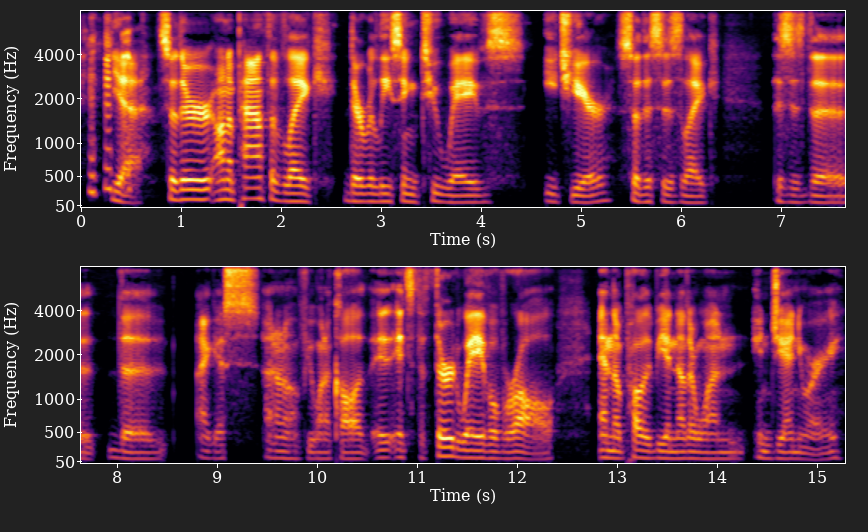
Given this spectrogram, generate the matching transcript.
yeah. So they're on a path of like they're releasing two waves each year. So this is like this is the the I guess I don't know if you want to call it, it it's the third wave overall and there'll probably be another one in January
